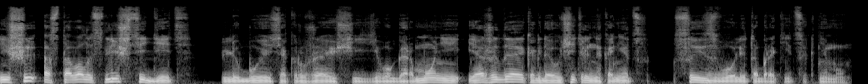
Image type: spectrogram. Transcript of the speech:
и Ши оставалось лишь сидеть, любуясь окружающей его гармонией и ожидая, когда учитель, наконец, соизволит обратиться к нему.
